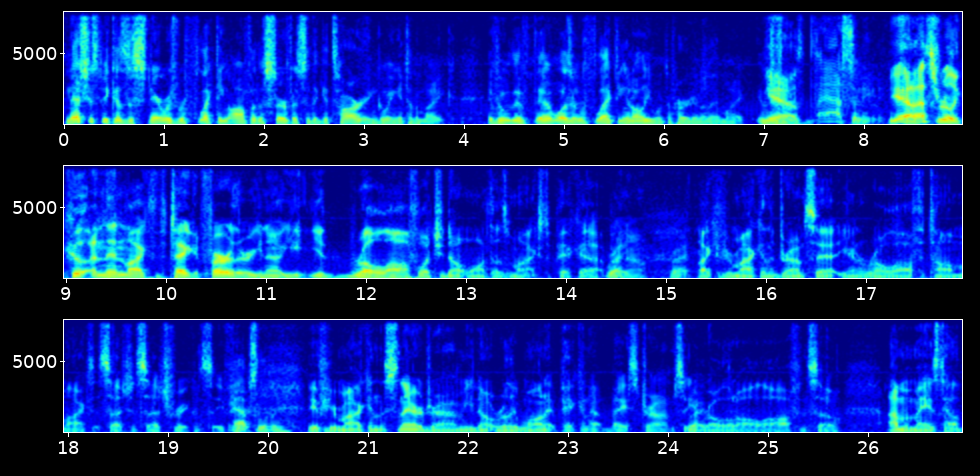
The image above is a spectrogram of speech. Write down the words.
and that's just because the snare was reflecting off of the surface of the guitar and going into the mic. If it, if that wasn't reflecting at all, you wouldn't have heard it on that mic. It was Yeah. just fascinating. Yeah, that's really cool. And then, like to take it further, you know, you you roll off what you don't want those mics to pick up. Right. You know? Right. Like if you're micing the drum set, you're going to roll off the tom mics at such and such frequency. If Absolutely. If you're micing the snare drum, you don't really want it picking up bass drum, so you Right. roll it all off. And so, I'm amazed how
